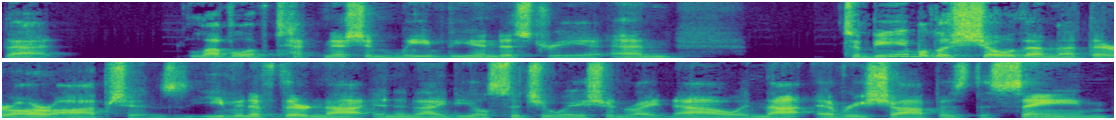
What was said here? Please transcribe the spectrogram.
that level of technician leave the industry. And to be able to show them that there are options even if they're not in an ideal situation right now and not every shop is the same.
